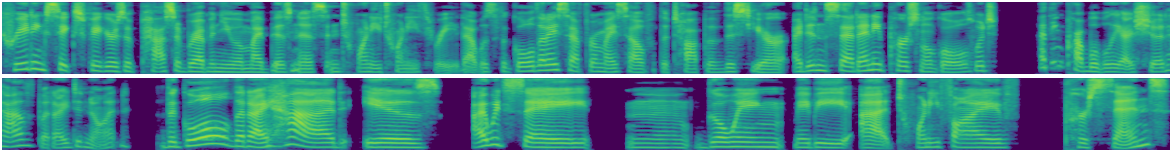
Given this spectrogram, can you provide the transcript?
creating six figures of passive revenue in my business in 2023. That was the goal that I set for myself at the top of this year. I didn't set any personal goals, which I think probably I should have, but I did not. The goal that I had is, I would say, mm, going maybe at 25%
